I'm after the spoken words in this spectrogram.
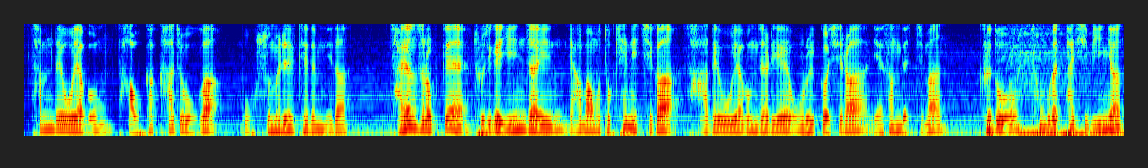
3대 오야봉 다오카 카즈오가 목숨을 잃게 됩니다. 자연스럽게 조직의 2인자인 야마모토 케니치가 4대 오야봉 자리에 오를 것이라 예상됐지만 그도 1982년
